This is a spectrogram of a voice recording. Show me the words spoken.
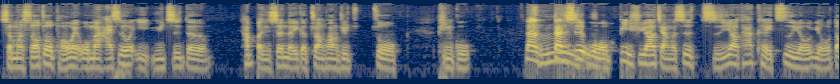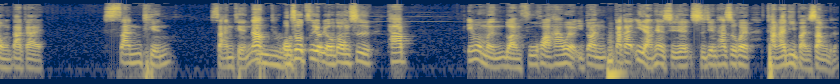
什么时候做投喂？我们还是会以鱼只的它本身的一个状况去做评估。那但是我必须要讲的是，只要它可以自由游动，大概三天，三天。那我说自由游动是它，因为我们卵孵化，它会有一段大概一两天的时间，时间它是会躺在地板上的。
